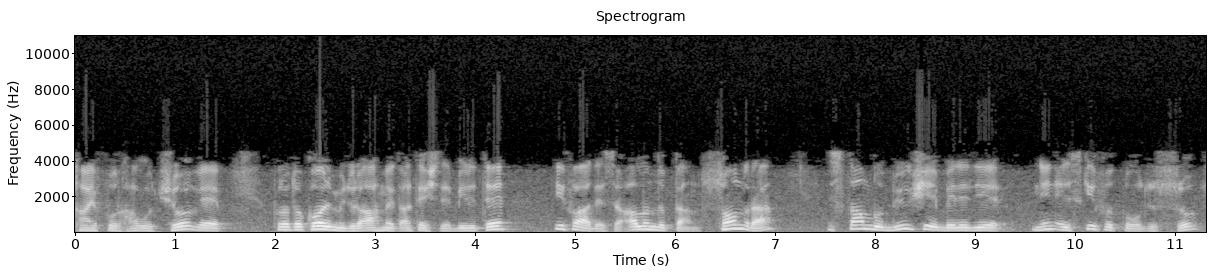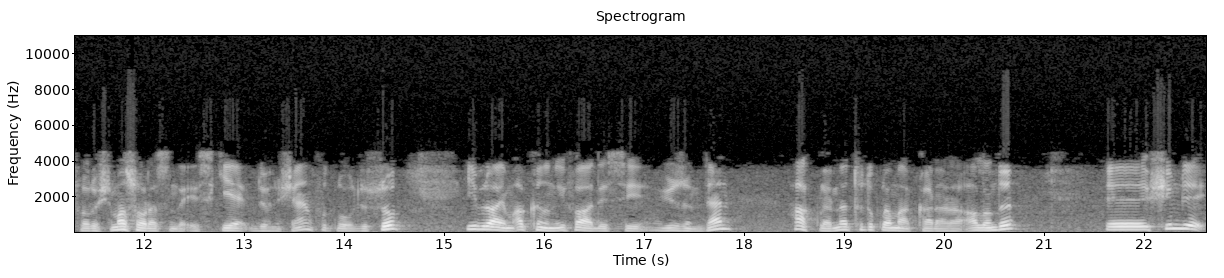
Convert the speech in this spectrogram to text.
Tayfur Havuççu ve protokol müdürü Ahmet Ateş ile birlikte ifadesi alındıktan sonra İstanbul Büyükşehir Belediye'nin eski futbolcusu, soruşturma sonrasında eskiye dönüşen futbolcusu İbrahim Akın'ın ifadesi yüzünden haklarına tutuklama kararı alındı. E, şimdi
